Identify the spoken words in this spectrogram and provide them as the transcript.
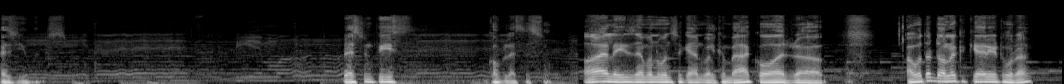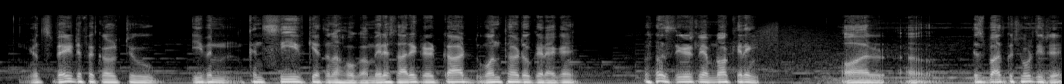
as humans. Rest in peace. God bless his soul. Alright, ladies and gentlemen, once again, welcome back. और अब तो डॉलर का क्या रेट हो रहा है it's very difficult to even conceive होगा मेरे सारे क्रेडिट कार्ड वन थर्ड होकर रह गए सीरियसली आई एम नॉट और uh, इस बात को छोड़ दीजिए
